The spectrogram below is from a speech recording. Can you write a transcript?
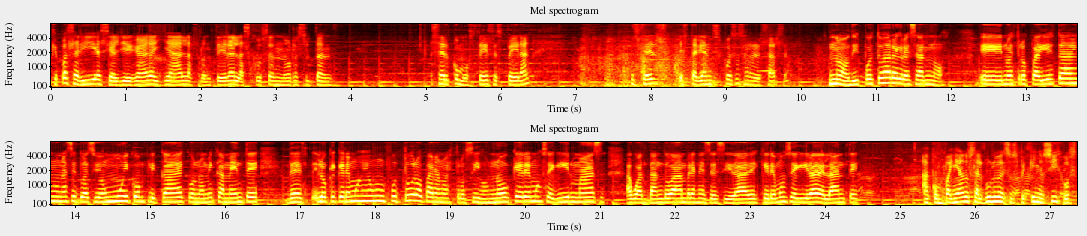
¿Qué pasaría si al llegar allá a la frontera las cosas no resultan ser como ustedes esperan? ¿Ustedes estarían dispuestos a regresarse? No, dispuestos a regresar no. Eh, nuestro país está en una situación muy complicada económicamente. lo que queremos es un futuro para nuestros hijos. No queremos seguir más aguantando hambres, necesidades. Queremos seguir adelante acompañados algunos de sus pequeños hijos,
